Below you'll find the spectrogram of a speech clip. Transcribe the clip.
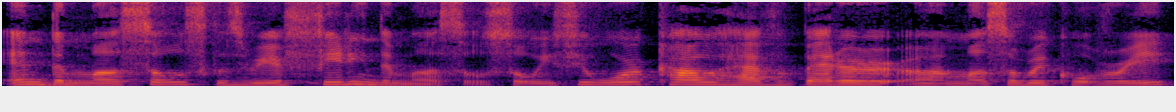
and the muscles because we are feeding the muscles. So if you work out, you have better uh, muscle recovery.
